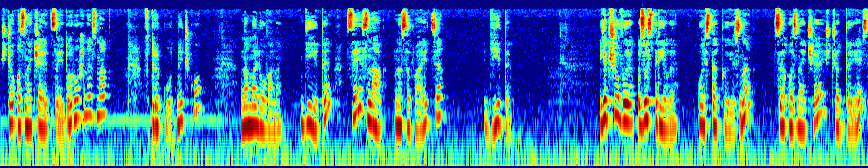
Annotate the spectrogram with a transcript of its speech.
Що означає цей дорожній знак? В трикутничку намальовано діти. Цей знак називається діти. Якщо ви зустріли ось такий знак, це означає, що десь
